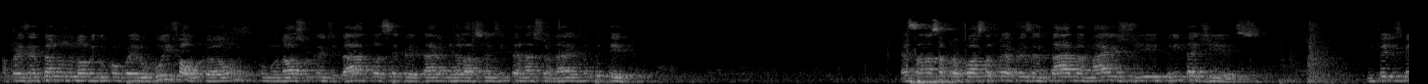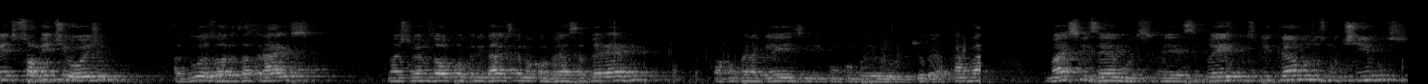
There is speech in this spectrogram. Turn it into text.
apresentamos o nome do companheiro Rui Falcão como nosso candidato a secretário de Relações Internacionais do PT. Essa nossa proposta foi apresentada há mais de 30 dias. Infelizmente, somente hoje, há duas horas atrás, nós tivemos a oportunidade de ter uma conversa breve com a companheira Gleise e com o companheiro Gilberto Carvalho. Nós fizemos esse pleito, explicamos os motivos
